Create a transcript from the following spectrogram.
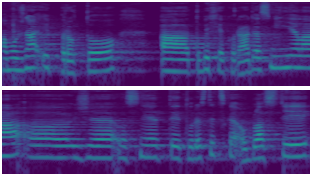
a možná i proto, a to bych jako ráda zmínila, eh, že vlastně ty turistické oblasti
